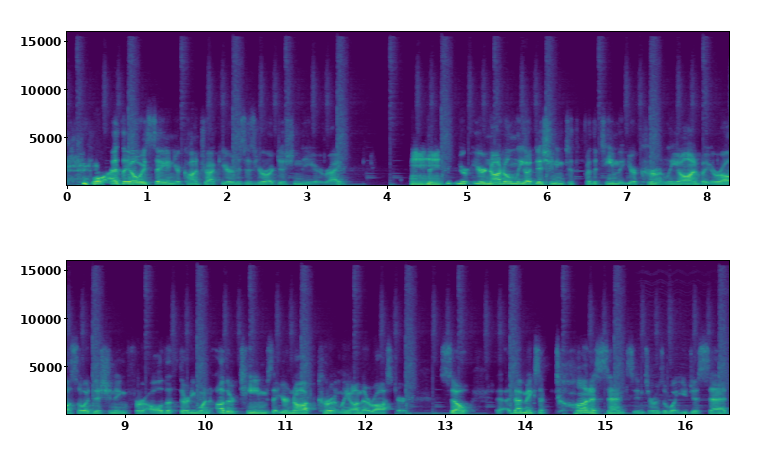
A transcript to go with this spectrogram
well, as they always say in your contract year, this is your audition year, right? Mm-hmm. You're, you're not only auditioning to, for the team that you're currently on, but you're also auditioning for all the 31 other teams that you're not currently on their roster. So that makes a ton of sense in terms of what you just said.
